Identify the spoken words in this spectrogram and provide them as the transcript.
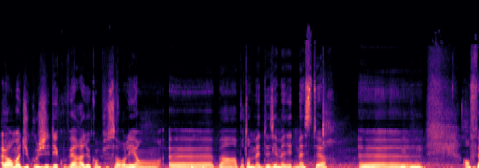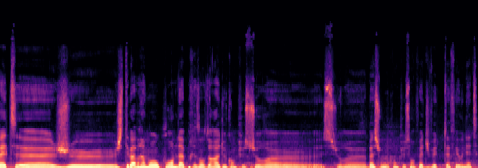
Alors moi du coup j'ai découvert Radio Campus Orléans euh, ben, pendant ma deuxième année de master. Euh, en fait, euh, je j'étais pas vraiment au courant de la présence de Radio Campus sur euh, euh, bah, sur le campus. En fait, je vais être tout à fait honnête.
